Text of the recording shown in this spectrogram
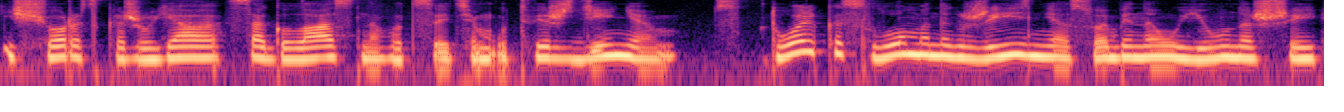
Еще раз скажу, я согласна вот с этим утверждением. Столько сломанных жизней, особенно у юношей,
